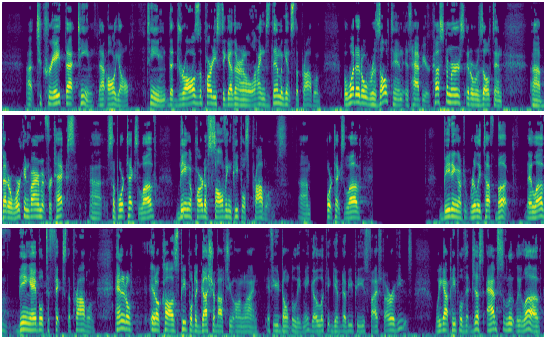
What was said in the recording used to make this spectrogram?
uh, to create that team, that all y'all team that draws the parties together and aligns them against the problem. But what it'll result in is happier customers. It'll result in uh, better work environment for techs. Uh, support techs love being a part of solving people's problems. Um, support techs love beating a really tough bug. They love being able to fix the problem. And it'll, it'll cause people to gush about you online. If you don't believe me, go look at GiveWP's five-star reviews. We got people that just absolutely love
